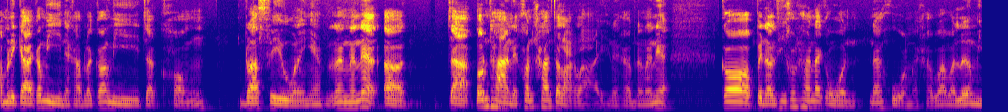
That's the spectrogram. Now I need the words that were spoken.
อเมริกาก็มีนะครับ แล้วก็มีจากของบราซิลอะไรเงี้ยดังนั้นเนี่ยจากต้นทางเนี่ยค่อนข้างจะหลากหลายนะครับ ดังนั้นเนี่ยก็เป็นอะไรที่ค่อนข้างน่ากังวลน่าห่วงนะครับ ว่ามันเริ่มมี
